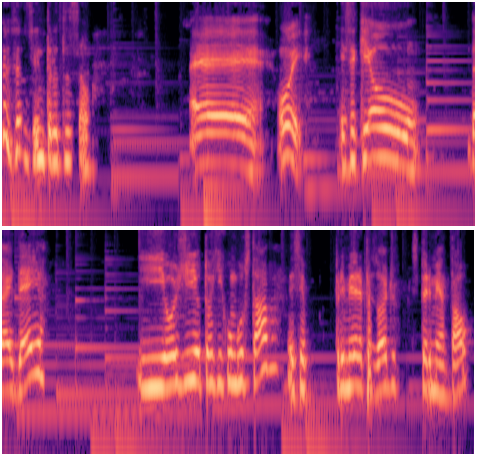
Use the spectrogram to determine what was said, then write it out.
Essa introdução. É... Oi, esse aqui é o da ideia. E hoje eu tô aqui com o Gustavo. Esse é o primeiro episódio experimental.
